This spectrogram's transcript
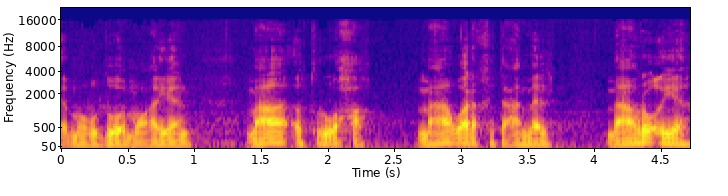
موضوع معين معاه أطروحة معاه ورقة عمل معاه رؤية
